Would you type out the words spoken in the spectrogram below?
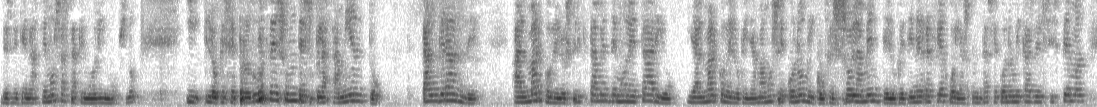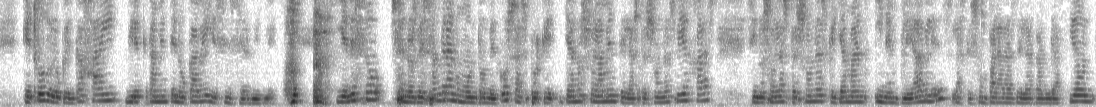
desde que nacemos hasta que morimos, ¿no? Y lo que se produce es un desplazamiento tan grande al marco de lo estrictamente monetario y al marco de lo que llamamos económico, que es solamente lo que tiene reflejo en las cuentas económicas del sistema, que todo lo que encaja ahí directamente no cabe y es inservible. Y en eso se nos desangran un montón de cosas, porque ya no solamente las personas viejas, sino son las personas que llaman inempleables, las que son paradas de larga duración,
